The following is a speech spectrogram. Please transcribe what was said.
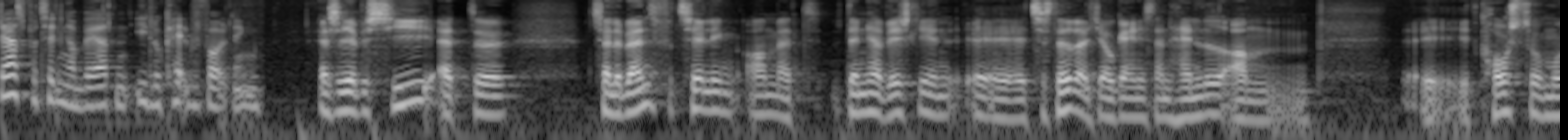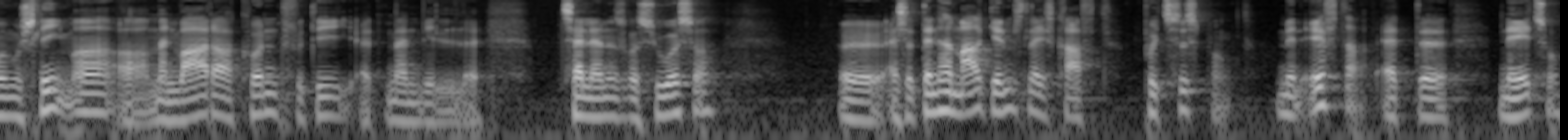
deres fortælling om verden i lokalbefolkningen? Altså jeg vil sige, at øh, Talibans fortælling om, at den her vestlige øh, tilstedeværelse i Afghanistan handlede om øh, et korstog mod muslimer, og man var der kun fordi, at man ville øh, tage landets ressourcer. Øh, altså den havde meget gennemslagskraft på et tidspunkt. Men efter at øh, NATO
